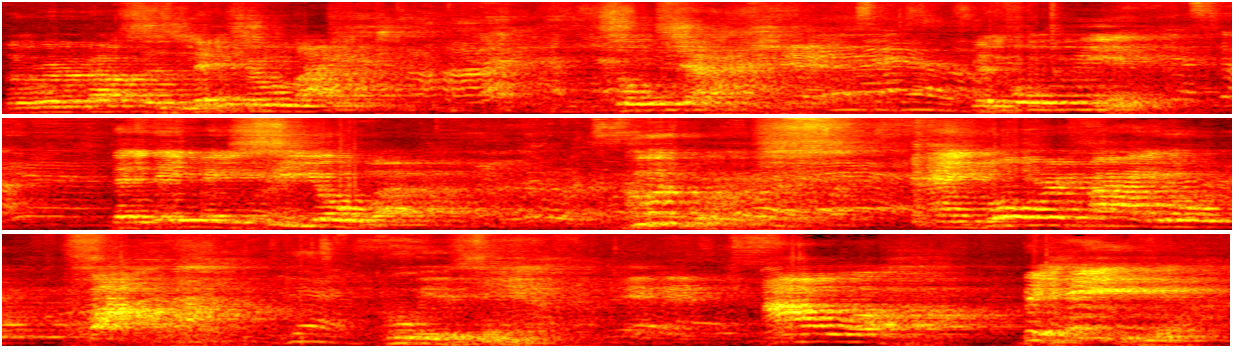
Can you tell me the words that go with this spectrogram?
the Word of God says, let your light so shine before men that they may see your good works and glorify your Father who is in heaven. Our behavior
